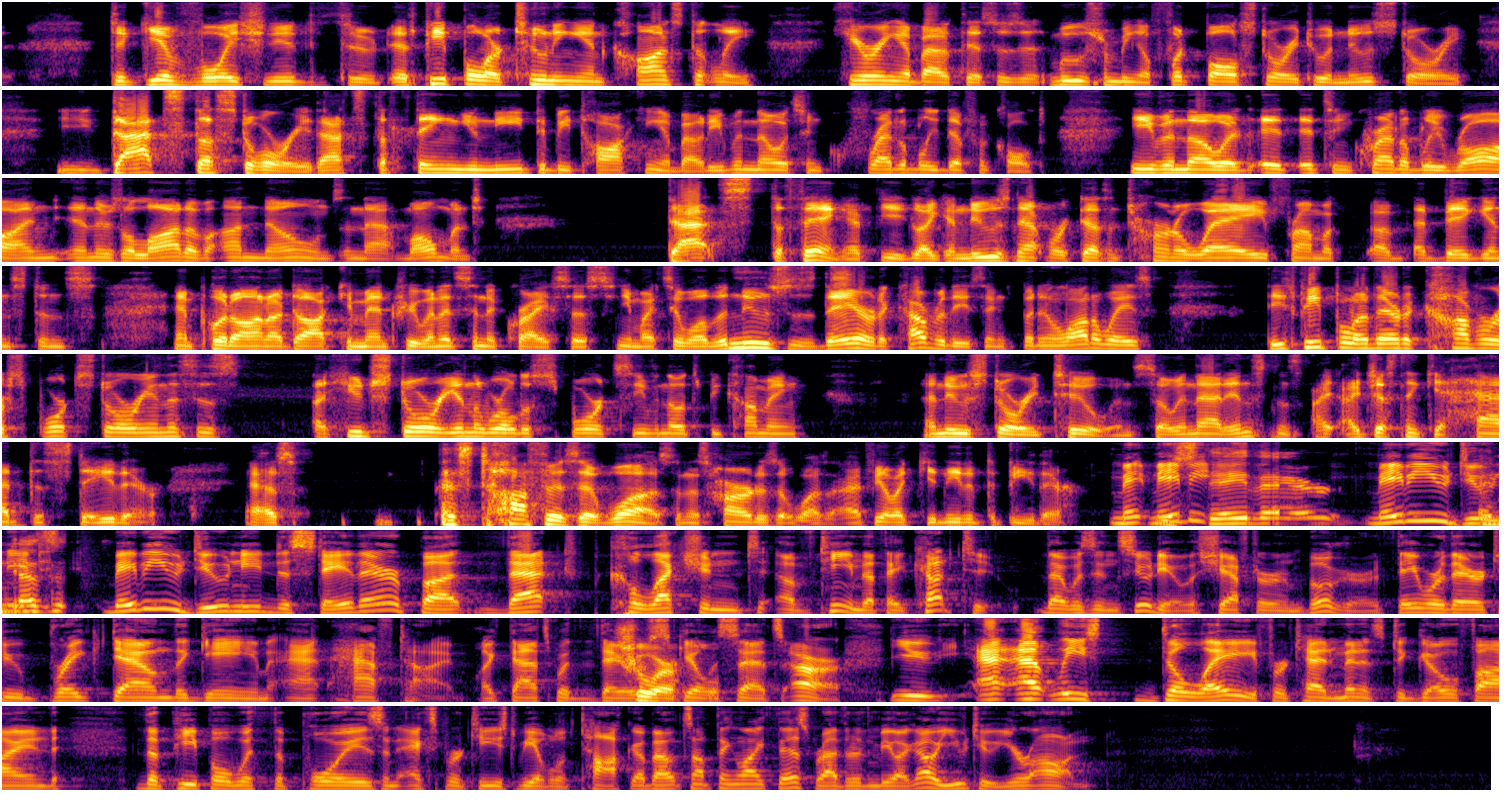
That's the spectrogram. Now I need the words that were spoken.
to give voice. You needed to, as people are tuning in constantly, hearing about this as it moves from being a football story to a news story that's the story. That's the thing you need to be talking about, even though it's incredibly difficult, even though it, it, it's incredibly raw, and, and there's a lot of unknowns in that moment. That's the thing. If you, like a news network doesn't turn away from a, a, a big instance and put on a documentary when it's in a crisis, and you might say, well, the news is there to cover these things, but in a lot of ways, these people are there to cover a sports story, and this is a huge story in the world of sports, even though it's becoming a news story too. And so in that instance, I, I just think you had to stay there as as tough as it was and as hard as it was. I feel like you needed to be there. Maybe you stay there. Maybe you do need. Maybe you do need to stay there, but that collection of team that they cut to that was in studio with Schefter and Booger, they were there to break down the game at halftime. Like that's what their sure. skill sets are. You at, at least delay for ten minutes to go find the people with the poise and expertise to be able to talk about something like this rather than be like, oh, you two, you're on.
